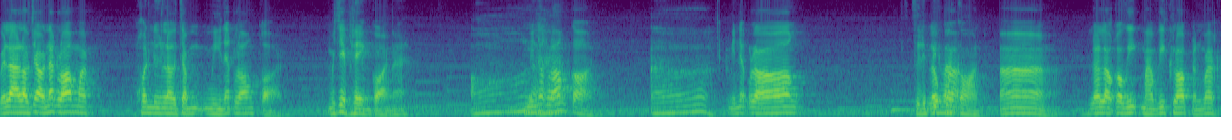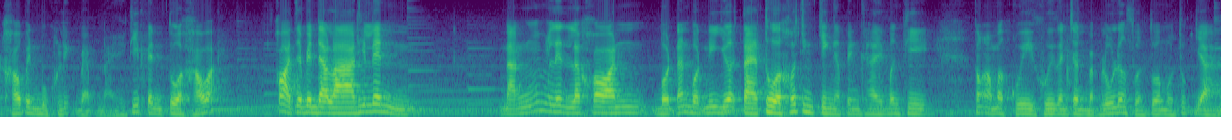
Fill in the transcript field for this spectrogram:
เวลาเราจะเอานักร้องมาคนหนึ่งเราจะมีนักร้องก่อน ไม่ใช่เพลงก่อนนะอ๋อมีนักร้องก่อนอ่ามีนักร้องศิลปินมาก่อนอ่าแล้วเราก็วิมาวิเคราะห์กันว่าเขาเป็นบุคลิกแบบไหน ที่เป็นตัวเขาอะเขาอาจจะเป็นดาราที่เล่น หนังเล่นละครบทนั้นบทนี้เยอะแต่ตัวเขาจริง ๆอะเป็นใครบางทีต้องเอามาคุยคุยกันจนแบบรู้เรื่องส่วนตัวหมดทุกอย่าง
